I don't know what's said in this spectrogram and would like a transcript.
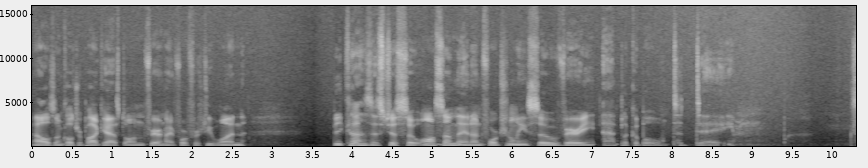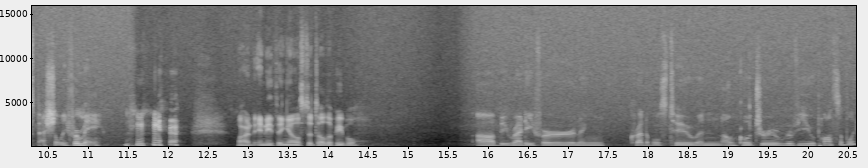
Owls on Culture podcast on Fahrenheit 451 because it's just so awesome and unfortunately so very applicable today. Especially for me. All right. Anything else to tell the people? Uh, be ready for an Incredibles 2 and Uncle Drew review, possibly.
